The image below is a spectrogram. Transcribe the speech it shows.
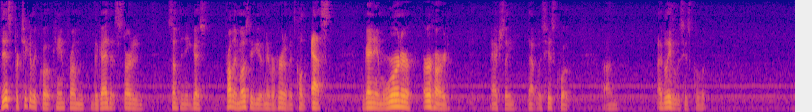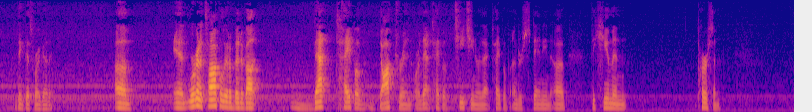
this particular quote came from the guy that started something that you guys probably most of you have never heard of. It's called EST. A guy named Werner Erhard. Actually, that was his quote. Um, I believe it was his quote. I think that's where I got it. Um, and we're going to talk a little bit about that type of doctrine or that type of teaching or that type of understanding of the human person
